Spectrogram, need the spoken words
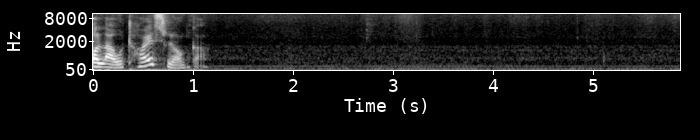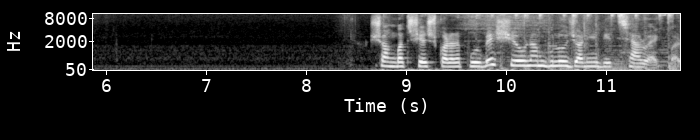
অল আউট হয় শ্রীলঙ্কা। সংবাদ শেষ করার পূর্বে শিরোনামগুলো জানিয়ে দিচ্ছে আরও একবার।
